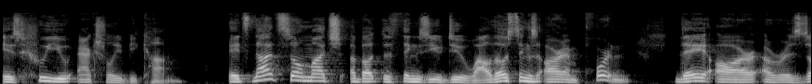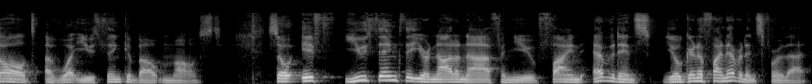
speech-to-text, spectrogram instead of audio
is who you actually become. It's not so much about the things you do. While those things are important, they are a result of what you think about most. So if you think that you're not enough and you find evidence, you're going to find evidence for that.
